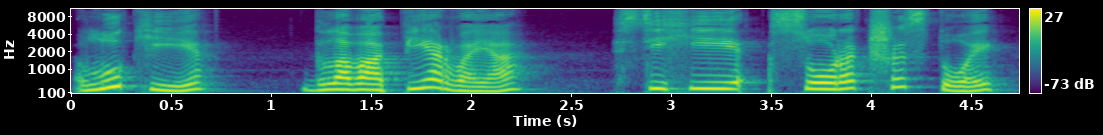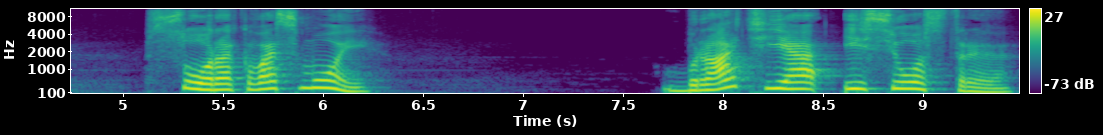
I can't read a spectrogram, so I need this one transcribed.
Луки, глава 1, стихи 46-48. Братья и сестры,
